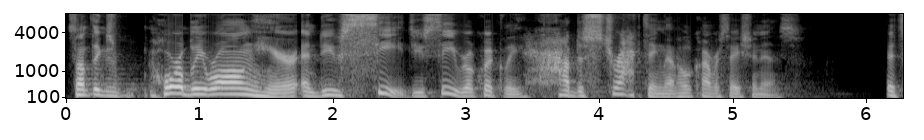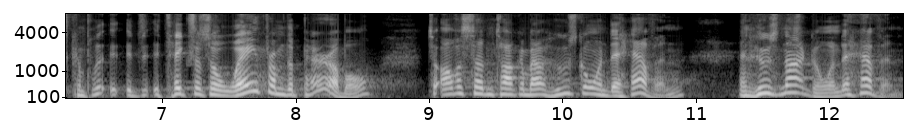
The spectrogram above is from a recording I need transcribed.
Something's horribly wrong here. And do you see, do you see real quickly how distracting that whole conversation is? It's complete, it, it takes us away from the parable to all of a sudden talking about who's going to heaven and who's not going to heaven.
